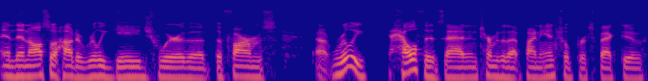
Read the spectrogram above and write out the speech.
and then also how to really gauge where the, the farm's uh, really health is at in terms of that financial perspective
